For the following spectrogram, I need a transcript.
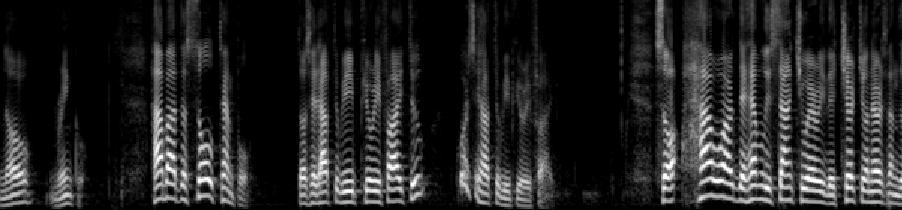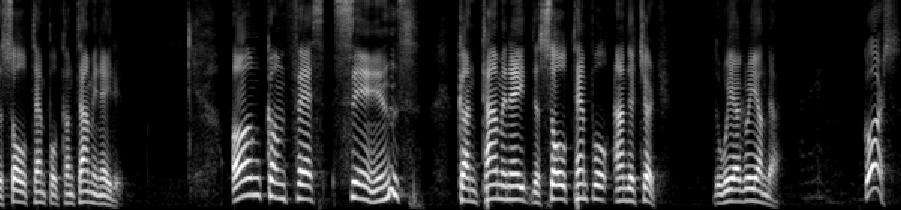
no wrinkle. How about the soul temple? Does it have to be purified too? Of course, it has to be purified. So, how are the heavenly sanctuary, the church on earth, and the soul temple contaminated? Unconfessed sins contaminate the soul temple and the church. Do we agree on that? Of course.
